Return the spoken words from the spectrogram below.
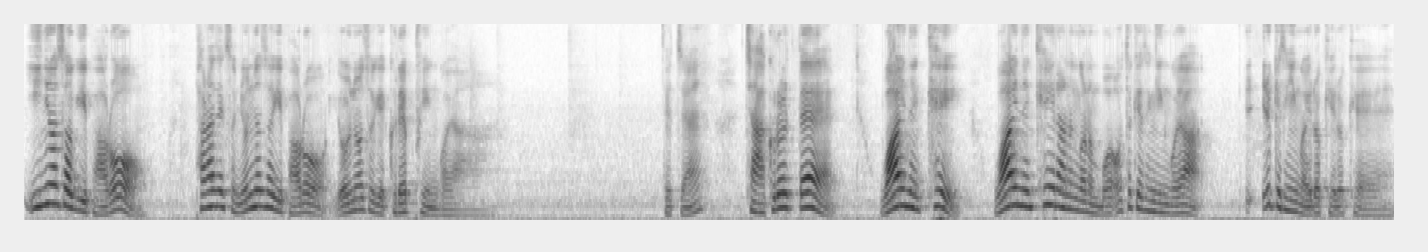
이 녀석이 바로 파란색 선, 요 녀석이 바로 요 녀석의 그래프인 거야. 됐지? 자, 그럴 때 y는 k, y는 k라는 거는 뭐 어떻게 생긴 거야? 이- 이렇게 생긴 거야. 이렇게 이렇게.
